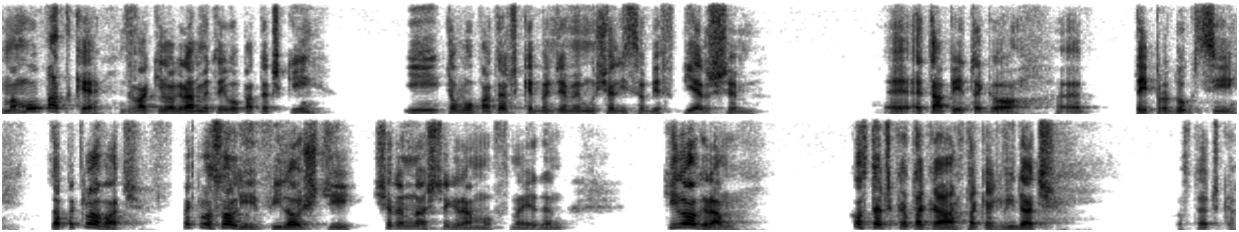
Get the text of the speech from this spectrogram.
Mam łopatkę, 2 kg tej łopateczki i tą łopateczkę będziemy musieli sobie w pierwszym etapie tego, e, tej produkcji zapeklować. W peklosoli w ilości 17 gramów na 1 kg. Kosteczka taka, tak jak widać, kosteczka,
